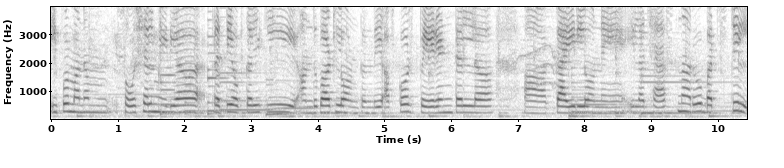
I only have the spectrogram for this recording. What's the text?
ఇప్పుడు మనం సోషల్ మీడియా ప్రతి ఒక్కరికి అందుబాటులో ఉంటుంది. కోర్స్ పేరెంటల్ గైడ్లోనే ఇలా చేస్తున్నారు. బట్ స్టిల్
